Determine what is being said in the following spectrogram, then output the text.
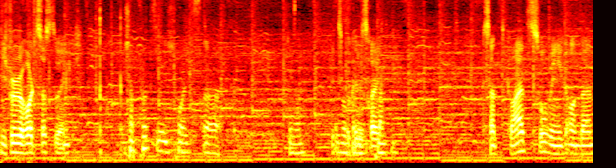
Wie viel Holz hast du eigentlich? Ich hab 40 Holz, äh, Dinger. Jetzt Also okay, das. Planken. Es sind gar nicht so wenig online.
